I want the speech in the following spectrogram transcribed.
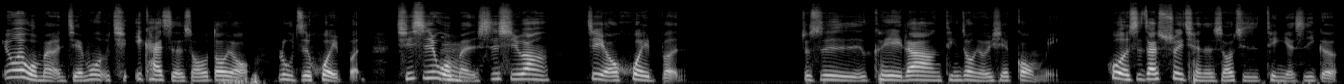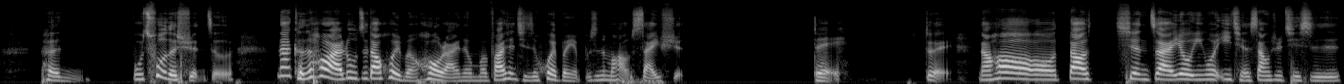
因为我们节目其一开始的时候都有录制绘本，其实我们是希望借由绘本，就是可以让听众有一些共鸣。或者是在睡前的时候，其实听也是一个很不错的选择。那可是后来录制到绘本，后来呢，我们发现其实绘本也不是那么好筛选。对，对。然后到现在又因为疫情上去，其实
